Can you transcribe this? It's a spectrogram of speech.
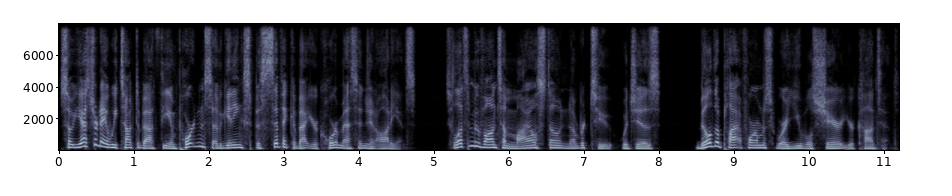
So, yesterday we talked about the importance of getting specific about your core message and audience. So, let's move on to milestone number two, which is build the platforms where you will share your content.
